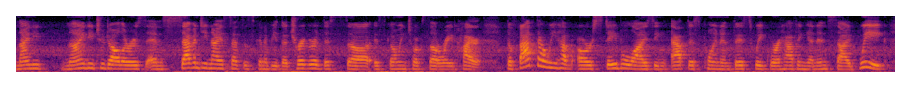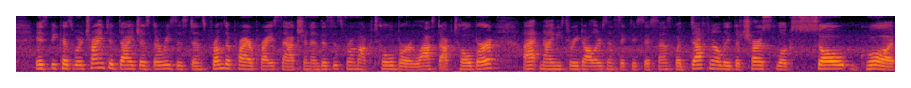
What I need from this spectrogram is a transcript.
90 $92.79 is going to be the trigger. This uh, is going to accelerate higher. The fact that we have are stabilizing at this point and this week we're having an inside week is because we're trying to digest the resistance from the prior price action and this is from October, last October at $93.66 but definitely the charts look so good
